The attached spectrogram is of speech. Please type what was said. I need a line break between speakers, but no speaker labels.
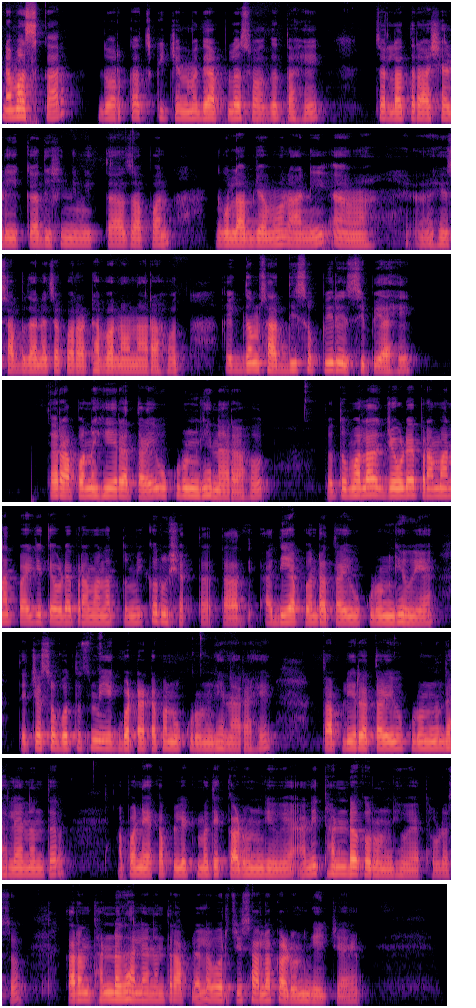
नमस्कार. द्वारकाच किचनमध्ये आपलं स्वागत आहे. चला तर आषाढी एकादशीनिमित्त आज आपण गुलाबजामुन आणि हे साबुदाण्याचा पराठा बनवणार आहोत. एकदम साधी सोपी रेसिपी आहे. तर आपण हे रताळे उकडून घेणार आहोत. तर तुम्हाला जेवढ्या प्रमाणात पाहिजे तेवढ्या प्रमाणात तुम्ही करू शकता. तर आधी आधी आपण रताळी उकडून घेऊया. त्याच्यासोबतच मी एक बटाटा पण उकडून घेणार आहे. तर आपली रताळी उकडून झाल्यानंतर आपण एका प्लेटमध्ये काढून घेऊया आणि थंड करून घेऊया थोडंसं. कारण थंड झाल्यानंतर आपल्याला वरची सालं काढून घ्यायची आहे.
